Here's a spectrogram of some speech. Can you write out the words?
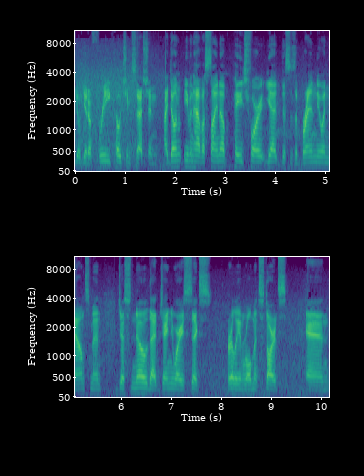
you'll get a free coaching session. I don't even have a sign up page for it yet. This is a brand new announcement. Just know that January 6th, early enrollment starts and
